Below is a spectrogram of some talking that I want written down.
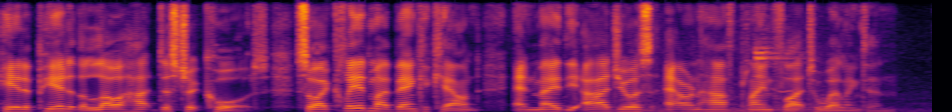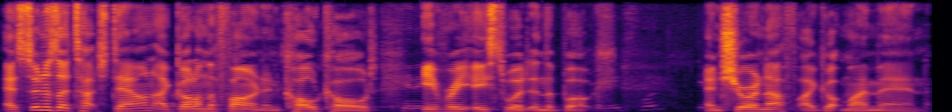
he had appeared at the Lower Hutt District Court, so I cleared my bank account and made the arduous hour and a half plane flight to Wellington. As soon as I touched down, I got on the phone and cold called every Eastwood in the book. And sure enough, I got my man.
